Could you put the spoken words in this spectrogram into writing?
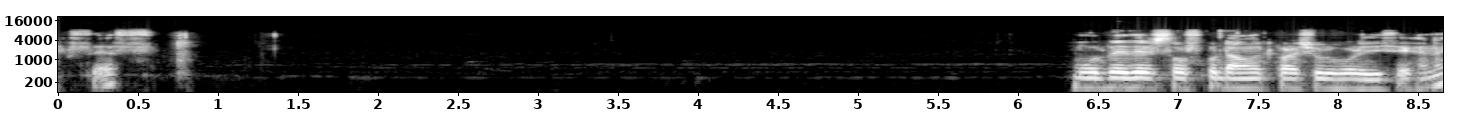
এক্সেস মূল পেজের সোর্স কোড ডাউনলোড করা শুরু করে দিছে এখানে।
